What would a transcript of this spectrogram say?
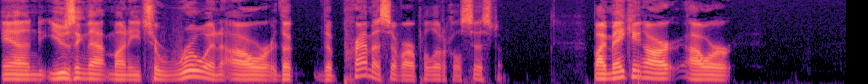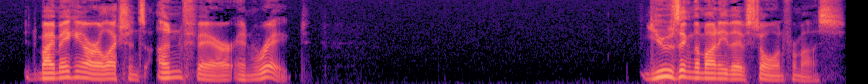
and using that money to ruin our the the premise of our political system by making our our by making our elections unfair and rigged using the money they've stolen from us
